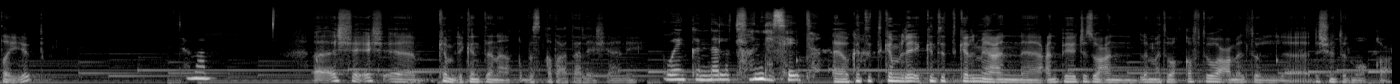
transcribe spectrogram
طيب. تمام. إيش إيش كملي كنت أنا بس قطعت عليش يعني؟ وين كنا؟ لطفا نسيت أيوه كنت تكملي كنت تتكلمي عن عن بيجز وعن لما توقفتوا عملتوا دشنتوا الموقع.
